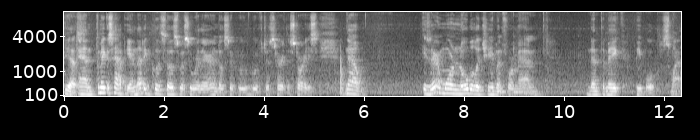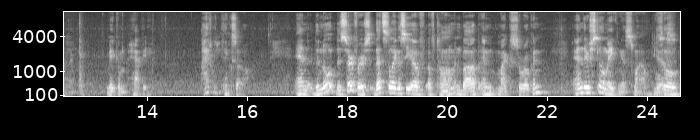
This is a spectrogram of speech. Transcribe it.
Yes. And to make us happy. And that includes those of us who were there and those of who, who have just heard the stories. Now, is there a more noble achievement for a man than to make people smile, make them happy? I don't think so. And the no, the surfers, that's the legacy of, of Tom and Bob and Mike Sorokin, and they're still making us smile. Yes. So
